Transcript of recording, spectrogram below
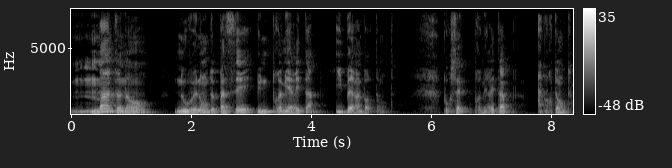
maintenant, nous venons de passer une première étape hyper importante. Pour cette première étape, importante.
